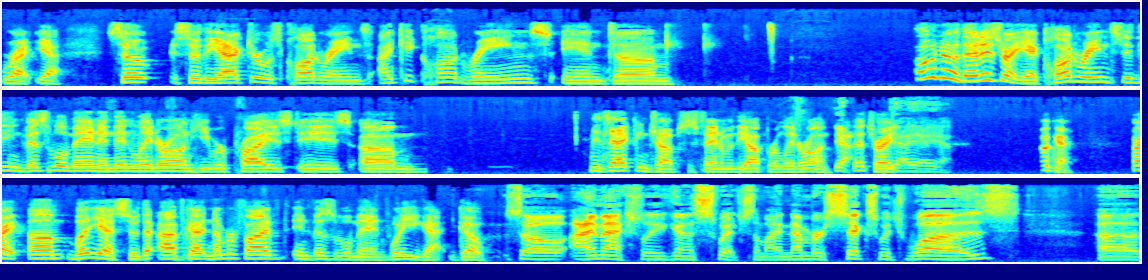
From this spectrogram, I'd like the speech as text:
Right, yeah. So so the actor was Claude Rains. I get Claude Rains and um Oh no, that is right. Yeah, Claude Rains did the Invisible Man and then later on he reprised his um his acting chops as Phantom of the Opera later on. Yeah, That's right. Yeah, yeah, yeah. Okay. All right. Um but yeah, so the, I've got number 5 Invisible Man. What do you got? Go. So I'm actually going to switch. So my number six, which was uh,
